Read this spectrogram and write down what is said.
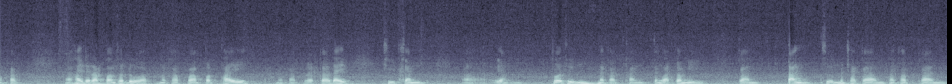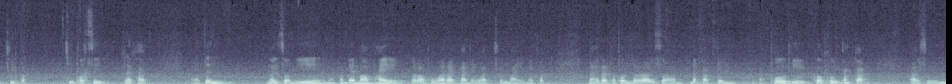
นะครับ ให้ได้รับความสะดวกนะครับ ความปลอดภัยนะครับ แล้วก็ได้ฉีดกันออย่าง ทั่วถึงนะครับทางจังหวัดก็มีการตั้งศูนย์บัญชาการนะครับ การฉีดฉีดวัคซีนนะครับ ซึ่งในส่วนนี้นะครับได้มอบให้รองผู้ว่าราชการจังหวัดเชียงใหม่นะครับนายรัฐพลนรายสอนนะครับ เป็นผู้ที่ควบคุมกำกับศูนย์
